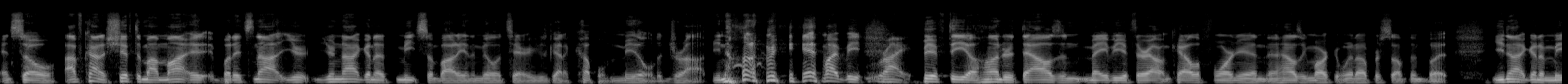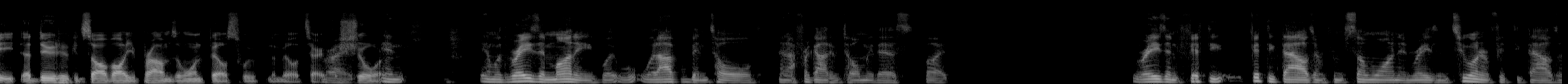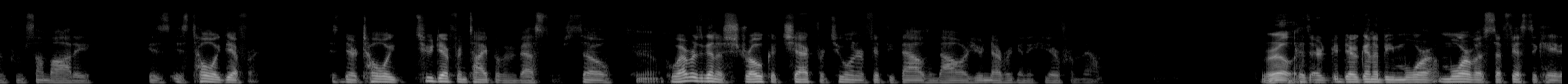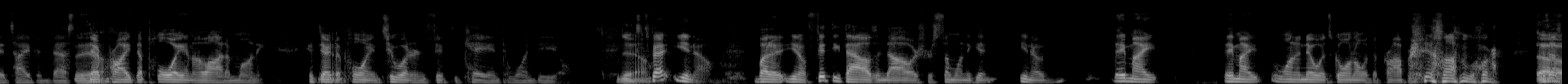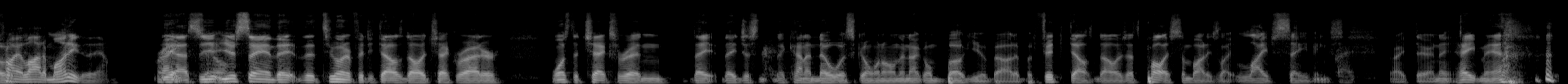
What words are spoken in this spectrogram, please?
and so i've kind of shifted my mind it- but it's not you're you're not gonna meet somebody in the military who's got a couple mil to drop you know what i mean it might be right. 50 a hundred thousand maybe if they're out in california and the housing market went up or something but you're not going to meet a dude who can solve all your problems in one fell swoop in the military right. for sure And and with raising money, what what I've been told, and I forgot who told me this, but raising 50 50,000 from someone and raising 250,000 from somebody is is totally different. Is they're totally two different type of investors. So Yeah. whoever's going to stroke a check for $250,000, you're never going to hear from them really because they're they're going to be more more of a sophisticated type investor. They're probably deploying a lot of money if they're Yeah. deploying 250k into one deal. yeah you know, but uh, you know, fifty thousand dollars for someone to get, you know, they might they might want to know what's going on with the property a lot more because that's Oh, probably a lot of money to them, right? Yeah, so, you- you're saying that the two hundred fifty thousand dollar check writer, once the check's written, they they just they kind of know what's going on. They're not going to bug you about it. But fifty thousand dollars, that's probably somebody's like life savings Right. right, there. And they, hey, man,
